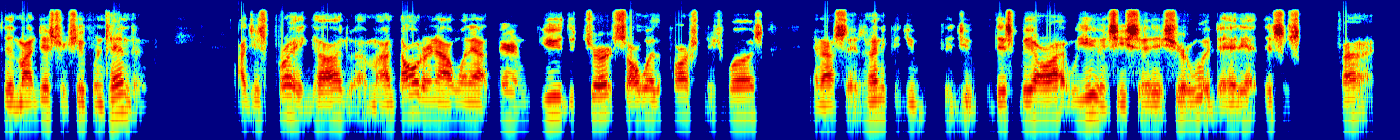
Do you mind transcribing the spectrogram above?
to my district superintendent. I just prayed, God. Uh, my daughter and I went out there and viewed the church, saw where the parsonage was, and I said, "Honey, could you could you would this be all right with you?" And she said, "It sure would, Daddy. This is fine."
